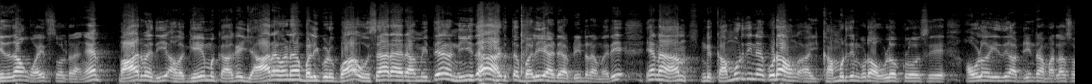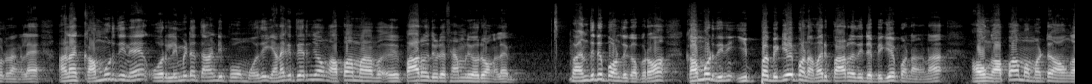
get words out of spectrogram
இதுதான் உங்க ஒய்ஃப் சொல்றாங்க. பார்வதி அவ கேமுக்காக யாரை வேணா பலி கொடுப்பா. உஷாரா ராமித்து நீ தான் அடுத்த பலியாடு அப்படின்ற மாதிரி. ஏன்னா இங்க கமுர்தினை கூட அவங்க கமுர்தின் கூட அவ்வளோ க்ளோஸ் அவ்வளோ இது அப்படின்ற மாதிரிலாம் சொல்றாங்களே ஆனால் கமுர்தினை ஒரு லிமிட்டை தாண்டி போகும்போது எனக்கு தெரிஞ்சவங்க அப்பா அம்மா பார்வதியோட ஃபேமிலி வருவாங்களே வந்துட்டு போனதுக்கப்புறம் கமுர்தினி இப்போ பிகேவ் பண்ண மாதிரி பார்வதிட்ட பிகேவ் பண்ணாங்கன்னா அவங்க அப்பா அம்மா மட்டும் அவங்க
